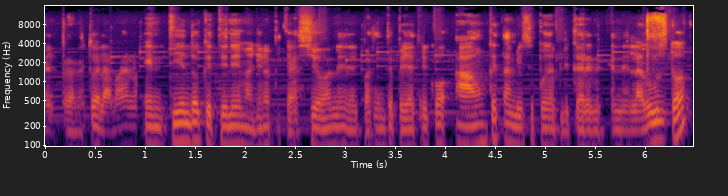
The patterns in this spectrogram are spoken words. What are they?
el, de la mano. Entiendo que tiene mayor aplicación en el paciente pediátrico, aunque también se puede aplicar en, el adulto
